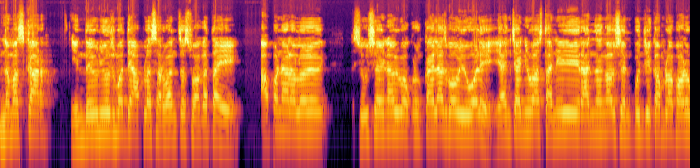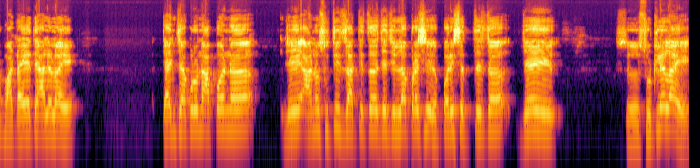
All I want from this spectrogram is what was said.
नमस्कार. हिंदवी न्यूजमध्ये आपलं सर्वांचं स्वागत आहे. आपण आलेलो आहे शिवसेना विभाग कैलास भाऊ हिवळे यांच्या निवासस्थानी रांजणगाव शेनपुंजी कमळापाडू फाटा येथे आलेलो आहे. त्यांच्याकडून आपण जे अनुसूचित जातीचं जे जिल्हा परिषद परिषदेचं जे सु- सुटलेलं आहे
